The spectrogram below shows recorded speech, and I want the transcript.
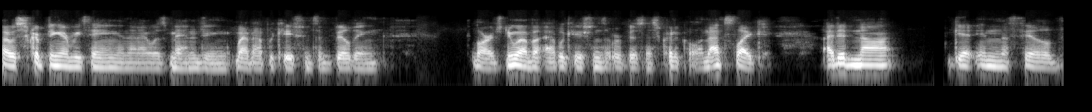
I was scripting everything, and then I was managing web applications and building large new web applications that were business critical. And that's like, I did not get in the field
